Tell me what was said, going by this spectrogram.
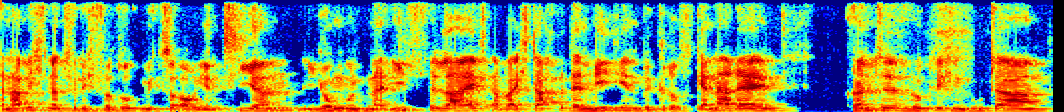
dann habe ich natürlich versucht, mich zu orientieren, jung und naiv vielleicht, aber ich dachte, der Medienbegriff generell könnte wirklich ein guter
